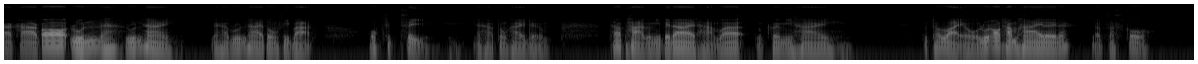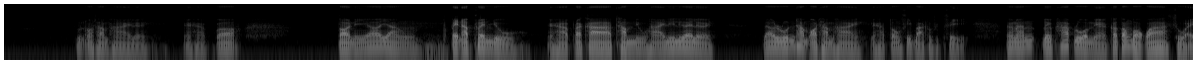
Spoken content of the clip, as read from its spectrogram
ราคาก็รุ้นนะรุ้นไฮนะครับรุ้นไฮตรง4บาท64นะครับ ตรงไฮเดิม ถ้าผ่านตรงนี้ไปได้ถามว่าเคยมีไฮสุดเท่าไหร่โอ้รุ่นเออทำไฮเลยนะ แบบซัสโกรุ่นออทำไฮเลยนะครับ ก็ตอนนี้ก็ยังเป็นอัพเทรนอยู่นะครับ ราคาทำนิวไฮเรื่อยๆ เลย แล้วลุ้นทำออทำไฮนะครับ ตรง 4 บาททุก14 ดังนั้นโดยภาพรวมเนี่ยก็ต้องบอกว่าสวย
